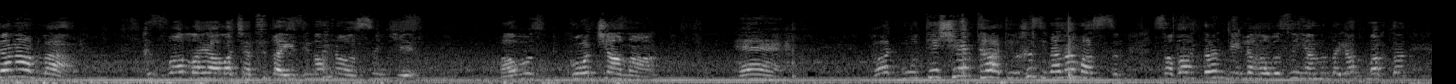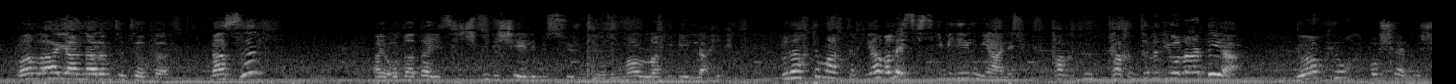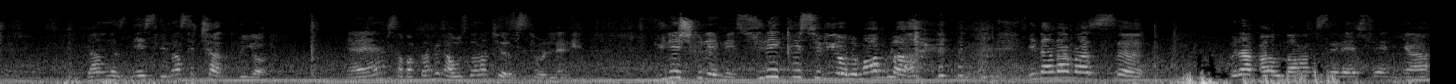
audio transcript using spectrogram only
Hicran abla. Kız vallahi Alaçatı'dayız inan olsun ki. Havuz kocaman. He. Tat, muhteşem tatil kız inanamazsın. Sabahtan beri havuzun yanında yatmaktan vallahi yanlarım tutuldu. Nasıl? Ay odadayız. Hiçbir şey elimi sürmüyorum. Vallahi billahi. Bıraktım artık ya. Vallahi eskisi gibi değilim yani. Takın, takıntılı diyorlardı ya. Yok yok. Boş ver boş ver. Yalnız Nesli nasıl çatlıyor. He, sabahtan beri havuzdan atıyorum storyleri. Güneş kremi sürekli sürüyorum abla. İnanamazsın. Bırak Allah'ını seversen ya.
